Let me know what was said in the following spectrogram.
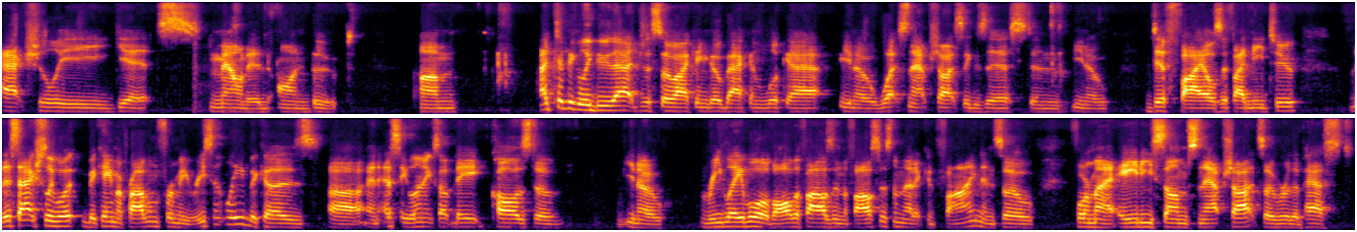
actually gets mounted on boot. Um, I typically do that just so I can go back and look at, you know, what snapshots exist and, you know, diff files if I need to this actually what became a problem for me recently because uh, an SELinux update caused a, you know, relabel of all the files in the file system that it could find. And so for my 80 some snapshots over the past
